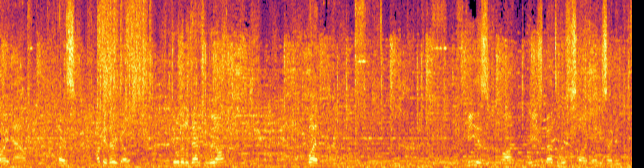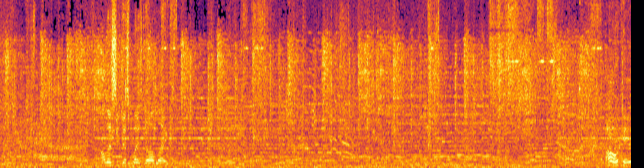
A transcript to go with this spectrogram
right now. Because, okay, there we go. Do a little damage to Leon. But, V is on, he's about to lose the stock any second. Unless he just plays godlike. Oh, okay.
